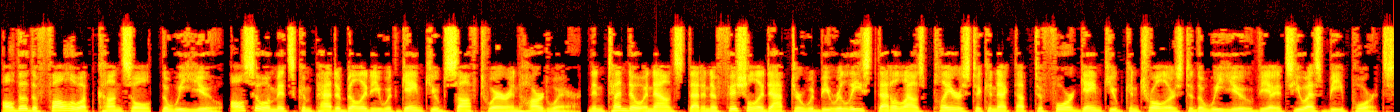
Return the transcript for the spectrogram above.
Although the follow-up console, the Wii U, also omits compatibility with GameCube software and hardware, Nintendo announced that an official adapter would be released that allows players to connect up to four GameCube controllers to the Wii U via its USB ports.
